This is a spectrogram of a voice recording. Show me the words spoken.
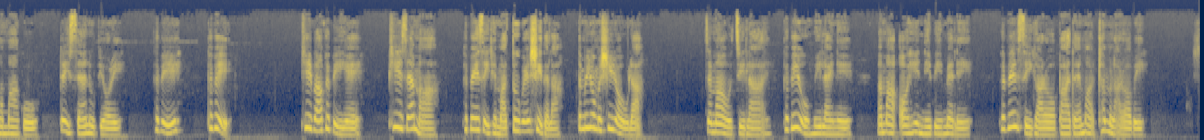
မမကိုတိတ်ဆန်းလို့ပြောတယ်ဖဖေဖဖေဖြေပါဖဖေရဲ့ဖြေစမ်းမှာဖဖေစိတ်ထဲမှာသူ့ပဲရှိသလားသမီးတို့မရှိတော့ဘူးလား ကျမကိုကြည်လိုက်ဖဖေကိုမေးလိုက်နဲ့မမအော်ဟစ်နေပေမဲ့လေဖဖေစီကတော့ဘာတမ်းမှထွက်မလာတော့ဘူးရ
